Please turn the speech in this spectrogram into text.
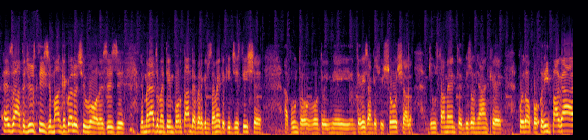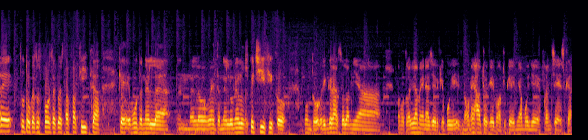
esatto, giustissimo, ma anche quello ci vuole, sì, sì. Il management è importante perché giustamente chi gestisce appunto i miei interessi anche sui social, giustamente bisogna anche poi dopo ripagare tutto questo sforzo e questa fatica che appunto nel, nello, nello, nello specifico appunto ringrazio la mia, appunto, la mia manager che poi non è altro che, che mia moglie Francesca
